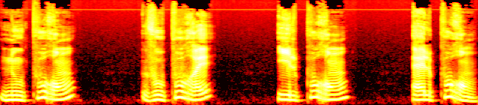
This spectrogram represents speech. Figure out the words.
nous pourrons, vous pourrez, ils pourront, elles pourront.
